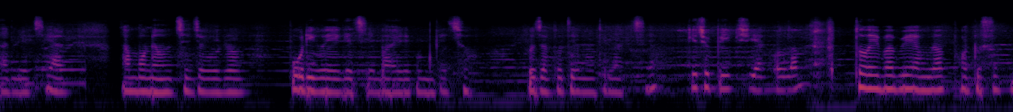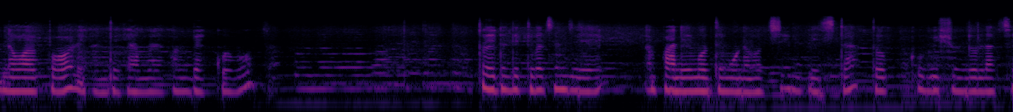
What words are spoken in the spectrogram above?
দাঁড়িয়েছে আর মনে হচ্ছে যে ওর পরি হয়ে গেছে বা এরকম কিছু প্রজাপতির মতো লাগছে। কিছু পিক শেয়ার করলাম। তো এইভাবে আমরা ফটোশ্যুট নেওয়ার পর এখান থেকে আমরা এখন ব্যাক করব। তো এটা দেখতে পাচ্ছেন যে, পানির মধ্যে মনে হচ্ছে বীজটা তো খুবই সুন্দর লাগছে,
